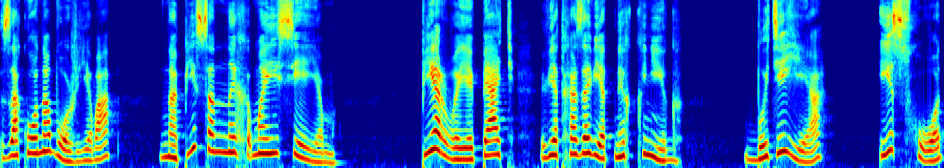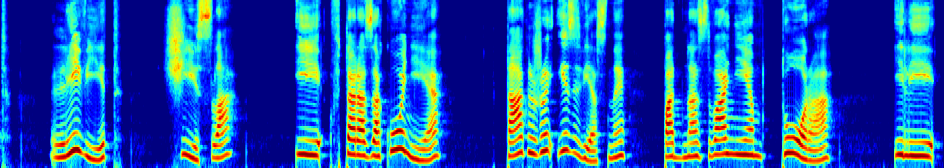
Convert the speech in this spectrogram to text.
закона Божьего, написанных Моисеем. Первые пять ветхозаветных книг – Бытие, Исход, Левит, Числа и Второзаконие также известны под названием Тора или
